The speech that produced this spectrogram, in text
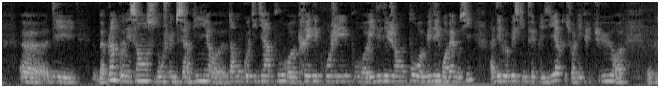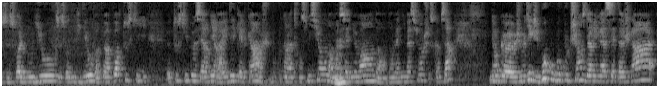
des, bah, plein de connaissances dont je vais me servir euh, dans mon quotidien pour euh, créer des projets, pour euh, aider des gens, pour m'aider moi-même aussi à développer ce qui me fait plaisir, que ce soit l'écriture, que ce soit de l'audio, que ce soit des vidéos, enfin peu importe, tout ce qui, tout ce qui peut servir à aider quelqu'un. Je suis beaucoup dans la transmission, dans mhm. l'enseignement, dans, dans l'animation, choses comme ça. Donc je me dis que j'ai beaucoup beaucoup de chance d'arriver à cet âge-là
